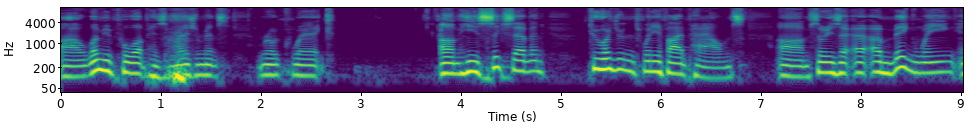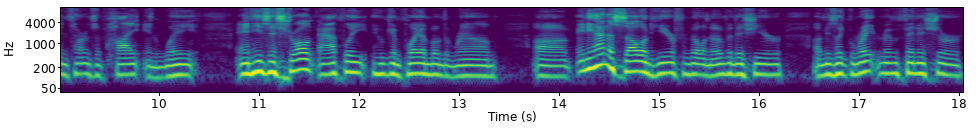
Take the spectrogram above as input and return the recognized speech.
Uh, let me pull up his measurements real quick. Um, he's 6'7, 225 pounds. Um, so he's a, a big wing in terms of height and weight. And he's a strong athlete who can play above the rim. Um, and he had a solid year for Villanova this year. Um, he's a great rim finisher.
